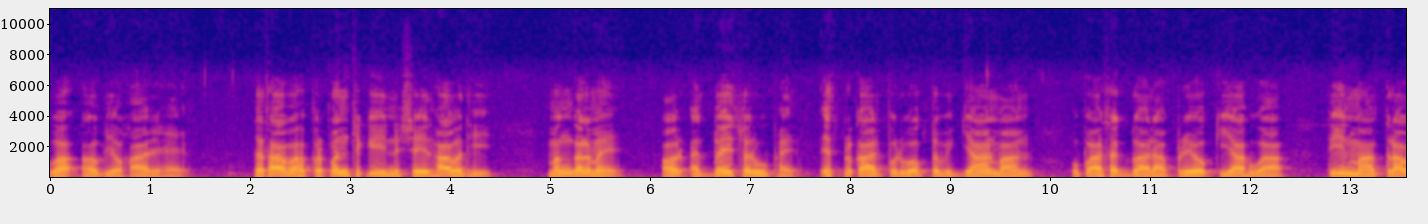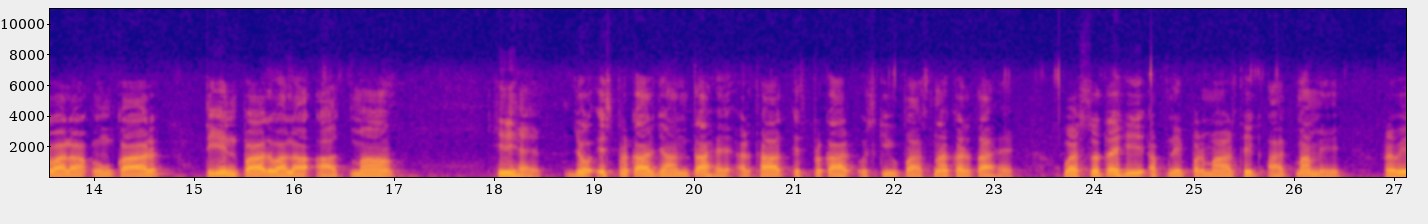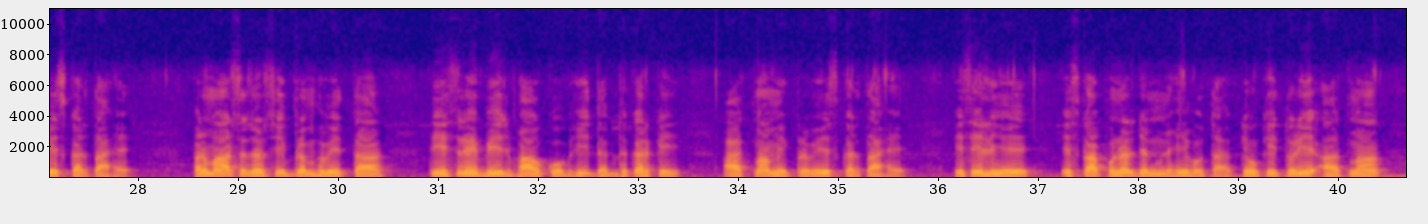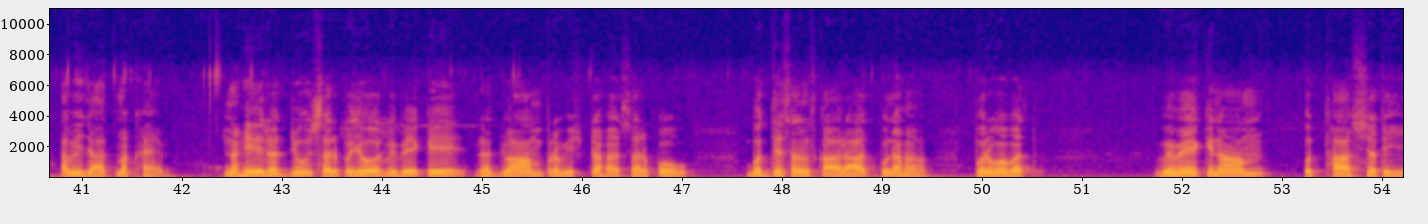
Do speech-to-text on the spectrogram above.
वह अव्यवहार्य है, तथा वह प्रपंच की निषेधावधि मंगलमय और अद्वैत स्वरूप है। इस प्रकार पूर्वोक्त विज्ञानवान उपासक द्वारा प्रयोग किया हुआ तीन मात्रा वाला ओंकार, तीन पाद वाला आत्मा ही है, जो इस प्रकार जानता है, अर्थात इस प्रकार उसकी उपासना करता है। वह स्वतः ही अपने परमार्थिक आत्मा में प्रवेश करता है। परमार्थदर्शी ब्रह्मवेत्ता तीसरे बीज भाव को भी दग्ध करके आत्मा में प्रवेश करता है। इसीलिए इसका पुनर्जन्म नहीं होता, क्योंकि तुरीय आत्मा अभिजात्मक है। नहीं रज्जु सर्पयोर विवेके रज्वाम प्रविष्ट सर्पो। बुद्धि संस्कारात पुनः पूर्ववत विवेकिनाम उत्थास्यति।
